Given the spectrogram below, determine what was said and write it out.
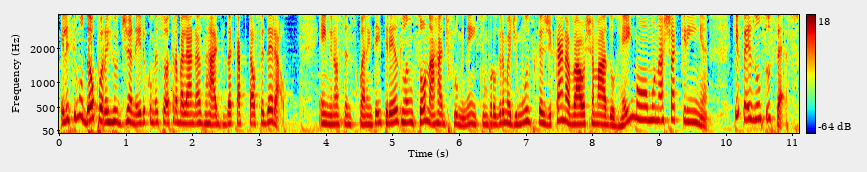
ele se mudou para o Rio de Janeiro e começou a trabalhar nas rádios da capital federal. Em 1943, lançou na Rádio Fluminense um programa de músicas de carnaval chamado Rei Momo na Chacrinha, que fez um sucesso.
